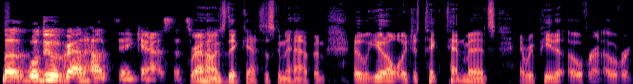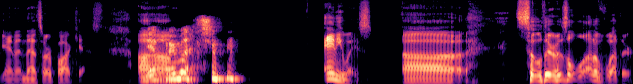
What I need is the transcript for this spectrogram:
But we'll do a Groundhog Day cast. That's fine. Groundhog's Day cast is going to happen. You know, we just take ten minutes and repeat it over and over again, and that's our podcast. Yeah, Um, pretty much. anyways, uh, so there was a lot of weather,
